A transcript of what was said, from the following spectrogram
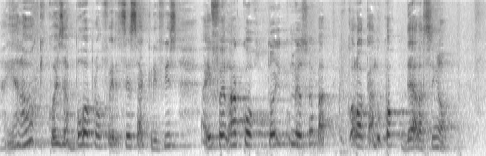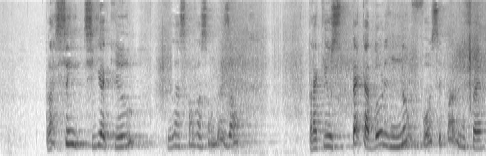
Aí ela, ó, oh, que coisa boa para oferecer sacrifício. Aí foi lá, cortou e começou a bater, colocar no corpo dela assim, ó, para sentir aquilo pela salvação das almas, para que os pecadores não fossem para o inferno.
